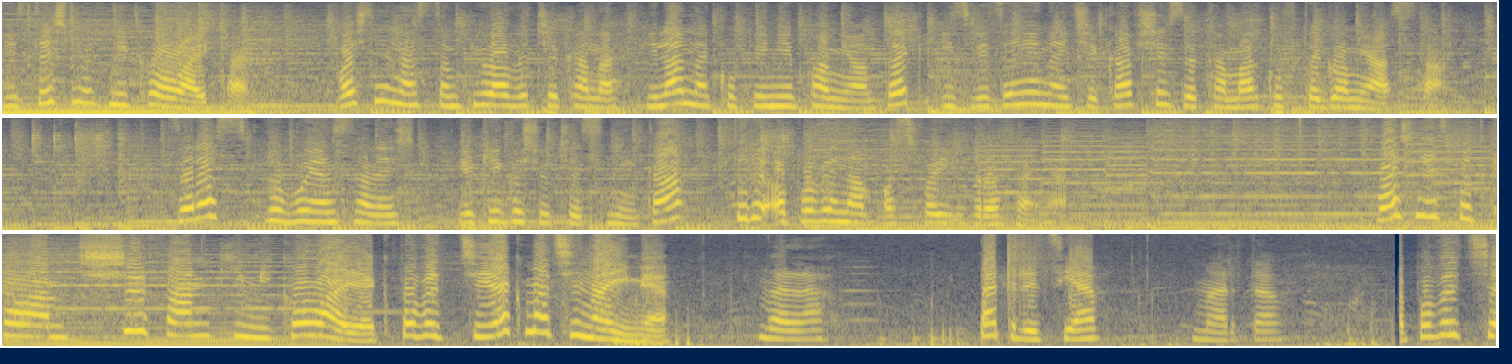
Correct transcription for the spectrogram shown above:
Jesteśmy w Mikołajkach. Właśnie nastąpiła wyczekana chwila na kupienie pamiątek i zwiedzenie najciekawszych zakamarków tego miasta. Zaraz spróbuję znaleźć jakiegoś uczestnika, który opowie nam o swoich wrażeniach. Właśnie spotkałam trzy fanki Mikołajek. Powiedzcie, jak macie na imię? Mela. Patrycja. Marta. A powiedzcie,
